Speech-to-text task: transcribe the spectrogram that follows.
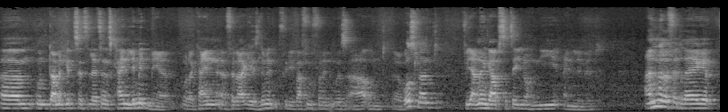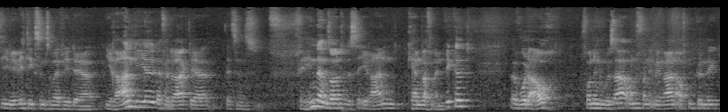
Ähm, und damit gibt es jetzt letztendlich kein Limit mehr oder kein äh, vertragliches Limit für die Waffen von den USA und äh, Russland. Für die anderen gab es tatsächlich noch nie ein Limit. Andere Verträge, die mir wichtig sind, zum Beispiel der Iran-Deal, der Vertrag, der letztendlich verhindern sollte, dass der Iran Kernwaffen entwickelt, äh, wurde auch von den USA und von dem Iran aufgekündigt.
